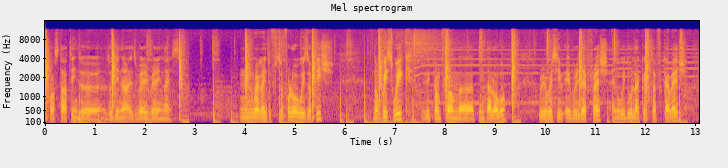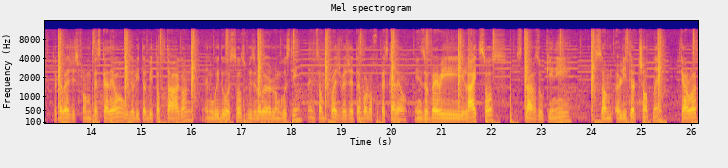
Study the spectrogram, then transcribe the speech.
for starting the, the dinner. It's very very nice. Mm, We're going to follow with the fish. Now this week they come from uh, Punta Lobo. We receive every day fresh and we do like a stuffed cabbage. The cabbage is from pescadero with a little bit of tarragon and we do a sauce with lo- langoustine and some fresh vegetable of pescadero. In the very light sauce, star zucchini, some a little chutney, carrot,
